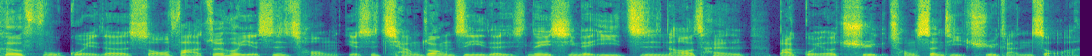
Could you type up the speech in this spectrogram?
克服鬼的手法，最后也是从也是强壮自己的内心的意志，然后才能把鬼都驱从身体驱赶走啊。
